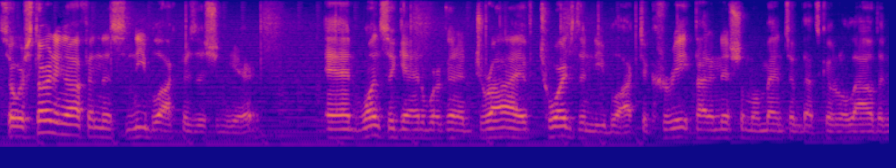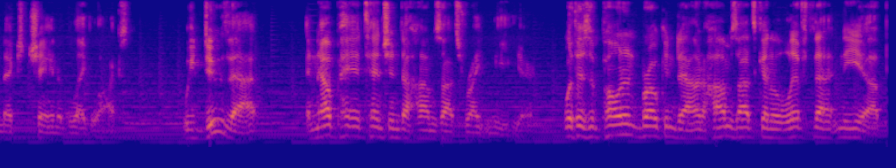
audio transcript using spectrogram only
So we're starting off in this knee block position here. And once again, we're going to drive towards the knee block to create that initial momentum that's going to allow the next chain of leg locks. We do that, and now pay attention to Hamzat's right knee here. With his opponent broken down, Hamzat's going to lift that knee up,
